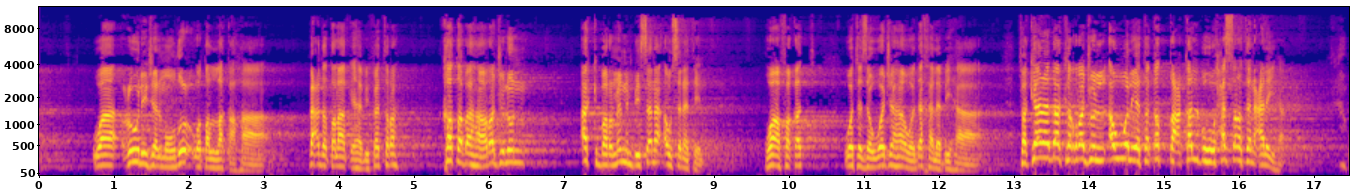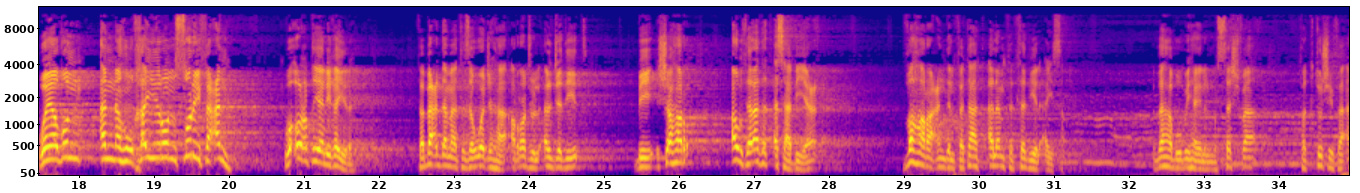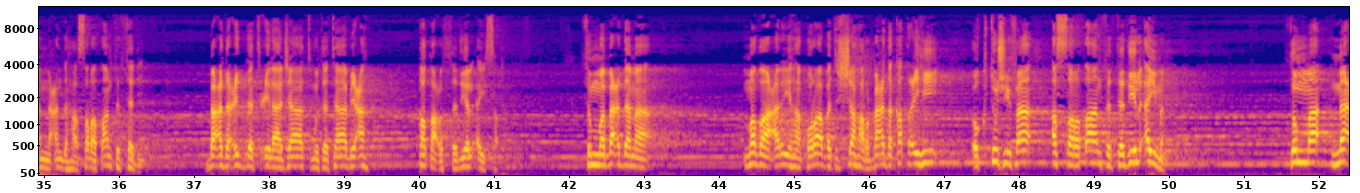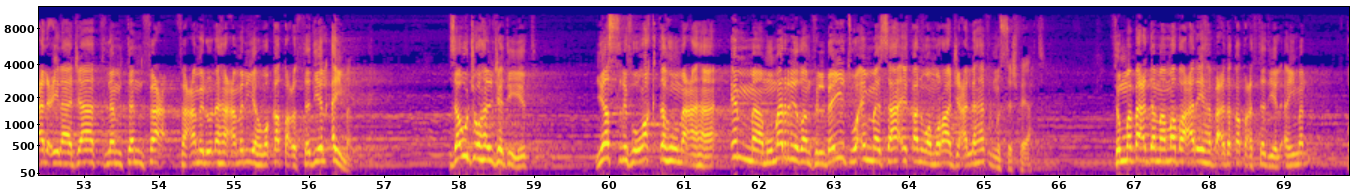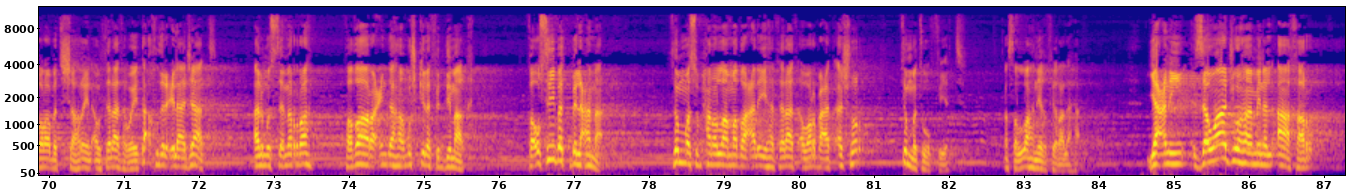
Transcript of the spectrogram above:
وعولج الموضوع وطلقها. بعد طلاقها بفترة خطبها رجل أكبر منه بسنة أو سنتين. وافقت وتزوجها ودخل بها. فكان ذاك الرجل الأول يتقطع قلبه حسرة عليها ويظن أنه خير صرف عنه. وأعطي لغيره. فبعدما تزوجها الرجل الجديد بشهر أو ثلاثة أسابيع ظهر عند الفتاة ألم في الثدي الأيسر. ذهبوا بها إلى المستشفى فاكتشف أن عندها سرطان في الثدي. بعد عدة علاجات متتابعة قطعوا الثدي الأيسر. ثم بعدما مضى عليها قرابة الشهر بعد قطعه اكتشف السرطان في الثدي الأيمن. ثم مع العلاجات لم تنفع فعملوا لها عملية وقطعوا الثدي الأيمن. زوجها الجديد يصرف وقته معها إما ممرضا في البيت وإما سائقا ومراجعا لها في المستشفيات. ثم بعدما مضى عليها بعد قطع الثدي الأيمن قرابة الشهرين أو ثلاثة وهي تأخذ العلاجات المستمرة فظهر عندها مشكلة في الدماغ فأصيبت بالعمى. ثم سبحان الله مضى عليها ثلاث أو أربعة أشهر ثم توفيت. أسأل الله أن يغفر لها. يعني زواجها من الآخر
